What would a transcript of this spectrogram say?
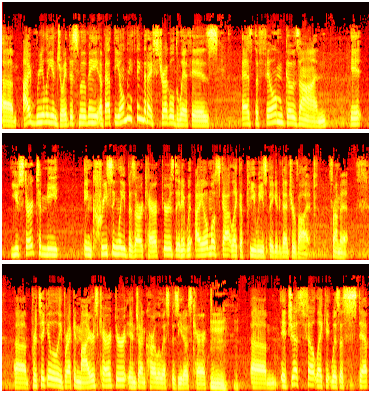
Um, I really enjoyed this movie. About the only thing that I struggled with is as the film goes on, it you start to meet increasingly bizarre characters, and it I almost got like a Pee Wee's Big Adventure vibe from it. Uh, particularly Breckin Meyer's character and Giancarlo Esposito's character. Mm. Um, it just felt like it was a step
